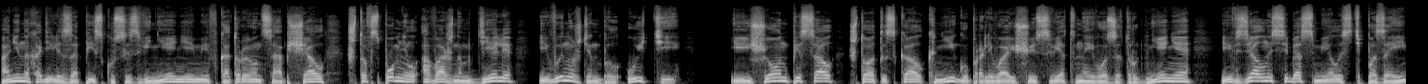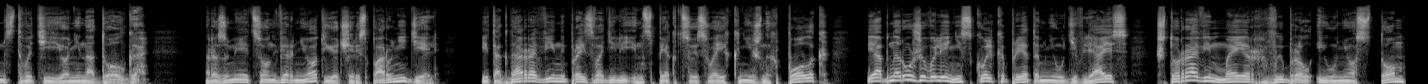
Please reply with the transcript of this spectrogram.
они находили записку с извинениями, в которой он сообщал, что вспомнил о важном деле и вынужден был уйти. И еще он писал, что отыскал книгу, проливающую свет на его затруднения, и взял на себя смелость позаимствовать ее ненадолго. Разумеется, он вернет ее через пару недель. И тогда раввины производили инспекцию своих книжных полок, и обнаруживали, нисколько при этом не удивляясь, что Рави Мейер выбрал и унес том,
